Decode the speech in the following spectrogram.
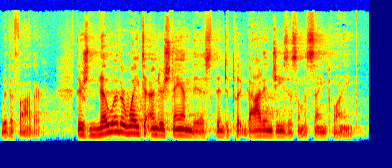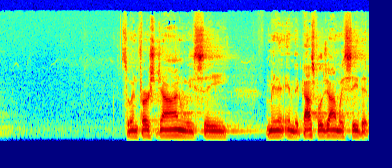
with the Father. There's no other way to understand this than to put God and Jesus on the same plane. So in 1 John, we see, I mean, in the Gospel of John, we see that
